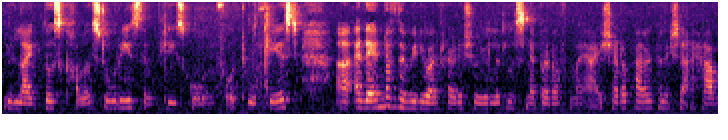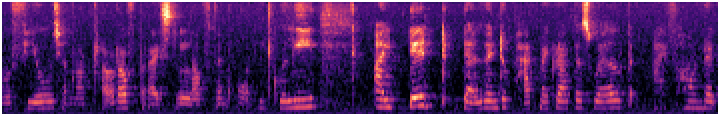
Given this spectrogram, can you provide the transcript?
you like those color stories then please go in for Too Faced. Uh, at the end of the video I'll try to show you a little snippet of my eyeshadow palette collection. I have a few which I'm not proud of but I still love them all equally. I did delve into Pat McGrath as well but I found it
